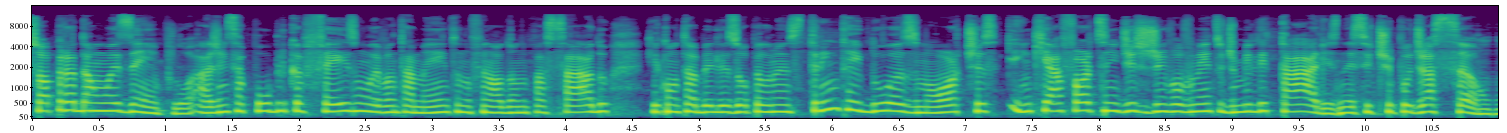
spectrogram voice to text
Só para dar um exemplo, a agência pública fez um levantamento no final do ano passado que contabilizou pelo menos 32 mortes em que há fortes indícios de envolvimento de militares nesse tipo de ação.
